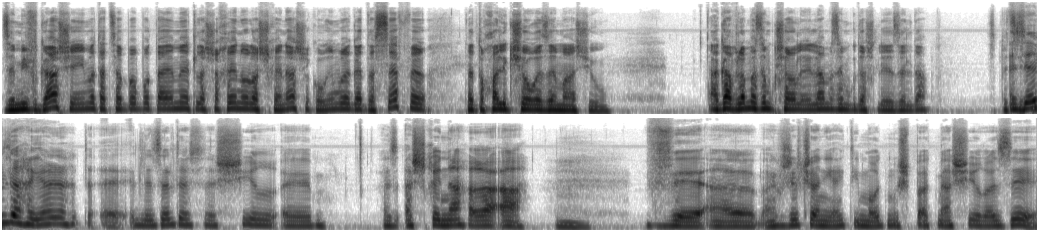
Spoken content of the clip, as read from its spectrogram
זה מפגש שאם אתה תספר פה את האמת לשכן או לשכנה שקוראים רגע את הספר, אתה תוכל לקשור איזה משהו. אגב, למה זה, מוקשר, למה זה מוקדש לזלדה? ספציפית. זלדה היה, אה, לזלדה זה שיר, אה, השכנה הרעה. Mm. ואני חושבת שאני הייתי מאוד מושפעת מהשיר הזה.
